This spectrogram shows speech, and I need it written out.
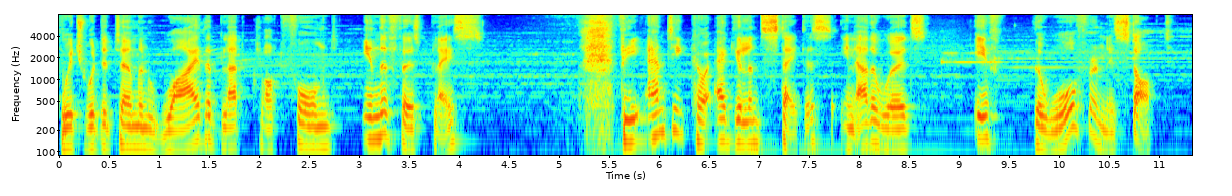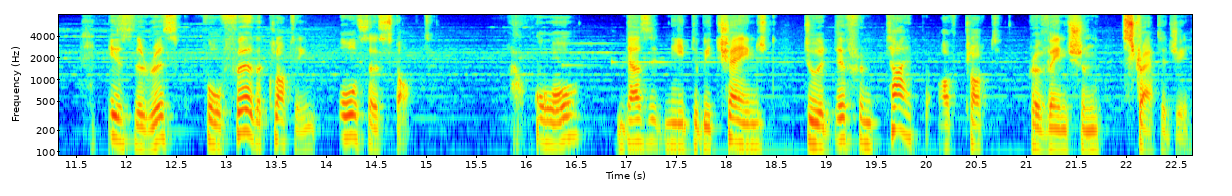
which would determine why the blood clot formed in the first place, the anticoagulant status, in other words, if the warfarin is stopped, is the risk for further clotting also stopped? Or does it need to be changed to a different type of clot prevention strategy?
